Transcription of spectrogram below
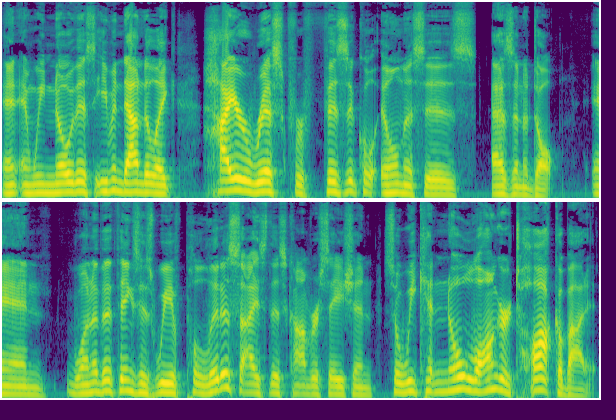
and and we know this even down to like higher risk for physical illnesses as an adult. And one of the things is we have politicized this conversation so we can no longer talk about it.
